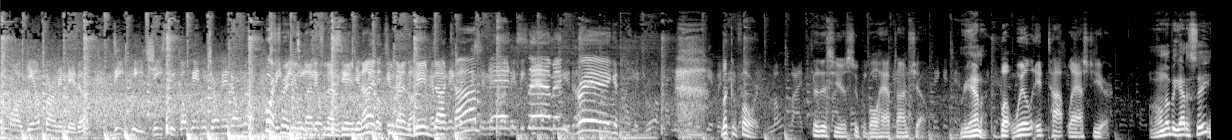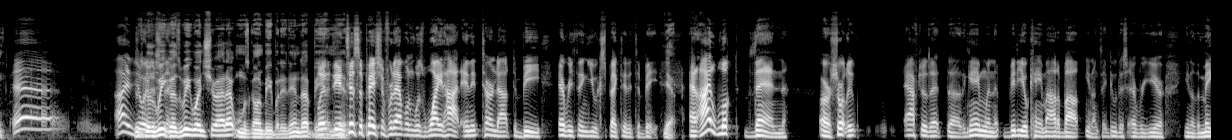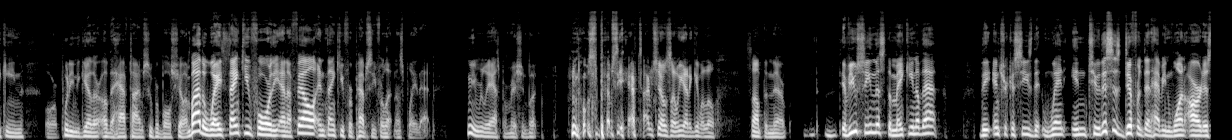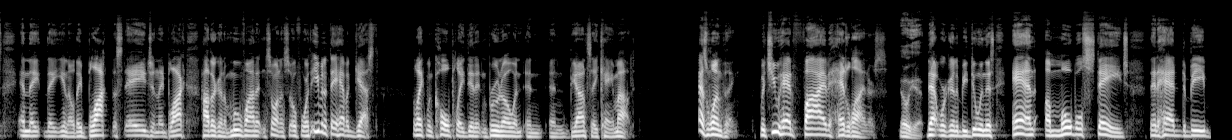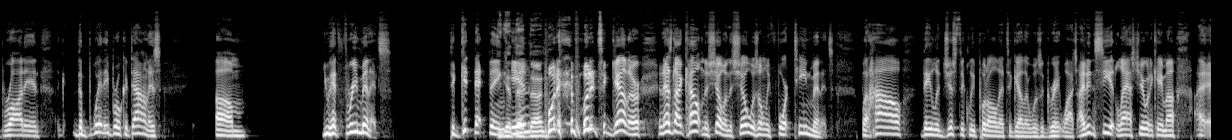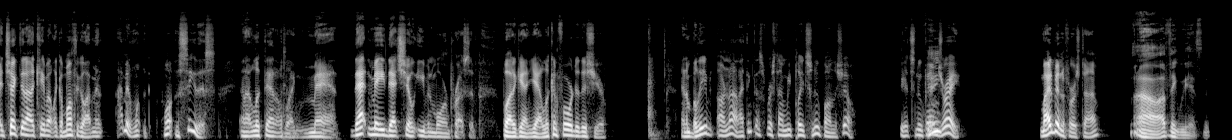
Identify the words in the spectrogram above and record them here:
Dog, bottom all, yeah, I'm burning it up. DPGC, go ahead and turn it on up. Sports Radio VPT, 929 The Game, yeah, we cooking back up. 929thegame.com. Everything It's Sam and Greg. Looking forward to this year's Super Bowl halftime show. Rihanna. But will it top last year? I don't know. We got to see. Eh, I enjoyed Because we because we wasn't sure how that one was going to be, but it ended up being. But the yeah. anticipation for that one was white hot, and it turned out to be everything you expected it to be. Yeah. And I looked then, or shortly after that, uh, the game when the video came out about, you know, they do this every year, you know, the making or putting together of the halftime Super Bowl show. And by the way, thank you for the NFL and thank you for Pepsi for letting us play that. We didn't really ask permission, but you know, it's the Pepsi halftime show, so we got to give a little something there. Have you seen this, the making of that? the intricacies that went into this is different than having one artist and they they you know they block the stage and they block how they're going to move on it and so on and so forth even if they have a guest like when coldplay did it and bruno and and, and beyonce came out that's one thing but you had five headliners oh yeah. that were going to be doing this and a mobile stage that had to be brought in the way they broke it down is um you had three minutes to get that thing get in, done. put it put it together, and that's not counting the show. And the show was only 14 minutes, but how they logistically put all that together was a great watch. I didn't see it last year when it came out. I, I checked it out; it came out like a month ago. I mean, I've been want- wanting to see this, and I looked at it. and I was like, man, that made that show even more impressive. But again, yeah, looking forward to this year. And believe it or not, I think that's the first time we played Snoop on the show. We had Snoop and. Dre. Might have been the first time. Oh, I think we had Snoop.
